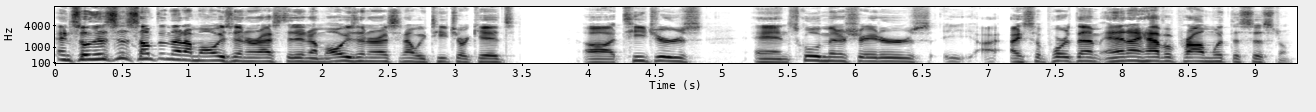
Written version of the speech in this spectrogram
And so this is something that I'm always interested in. I'm always interested in how we teach our kids. Uh, teachers and school administrators, I, I, support them, and I have a problem with the system.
